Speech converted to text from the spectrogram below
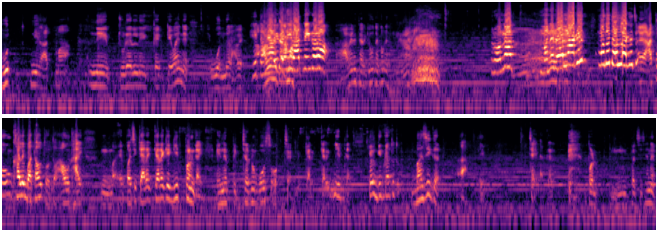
ભૂતની આત્મા ને ચુડેલની કંઈક કહેવાય ને એવું અંદર આવે. હે તમે આવી બધી વાત નહીં કરો. આવે ને ત્યારે કેવું થાય ખબર રોનક મને ડર લાગે મને ડર લાગે છે. આ તો હું ખાલી બતાવતો તો આવું થાય. એ પછી ક્યારેક ક્યારેક એ ગીત પણ ગાય. એને પિક્ચરનો બહુ શોખ છે. એટલે ક્યારેક ક્યારેક ગીત ગાય. કેવું ગીત ગાતો હતો બાજીગર. હા એ ચાલ્યા કરે. પણ પછી છે ને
